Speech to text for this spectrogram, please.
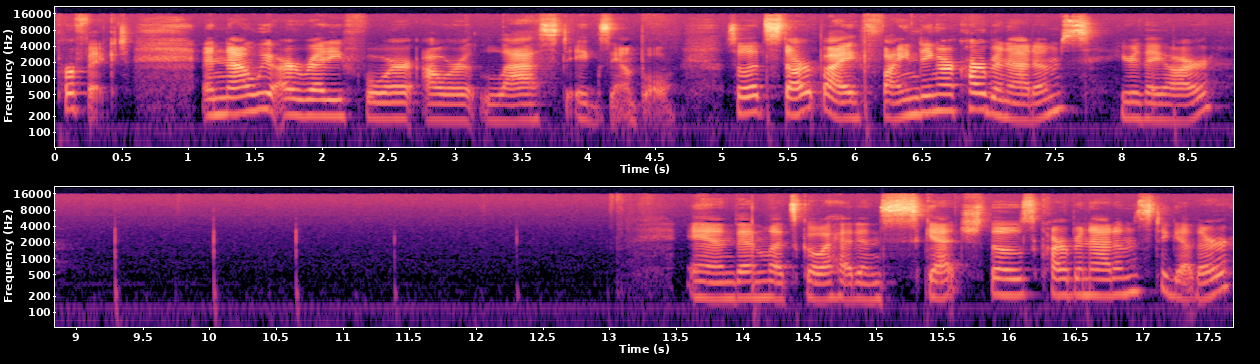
Perfect. And now we are ready for our last example. So let's start by finding our carbon atoms. Here they are. And then let's go ahead and sketch those carbon atoms together.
